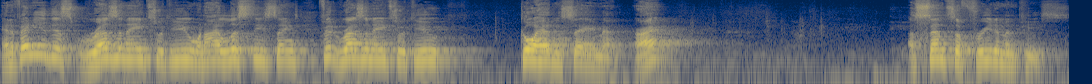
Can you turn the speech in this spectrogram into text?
And if any of this resonates with you, when I list these things, if it resonates with you, go ahead and say amen, all right? A sense of freedom and peace.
